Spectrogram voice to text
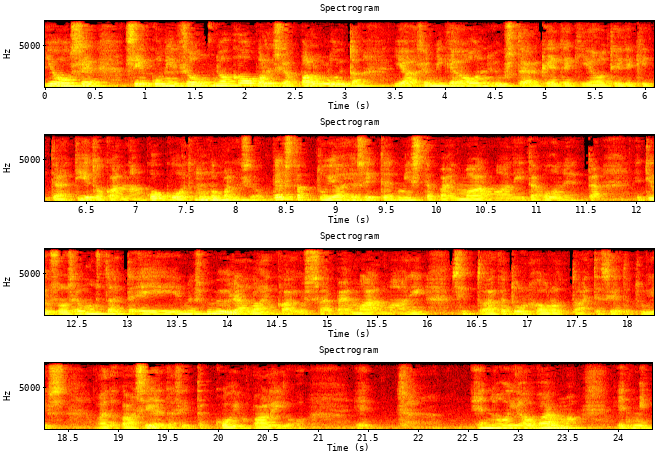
Joo, se, se, kun niin, se on, ne on kaupallisia palveluita ja se mikä on yksi tärkeä tekijä on tietenkin tämä tietokannan koko, että kuinka paljon se on testattu ja, ja sitten että mistä päin maailmaa niitä on. Että, että jos on semmoista, että ei esimerkiksi myydä lainkaan jossain päin maailmaa, niin sitten on aika turha odottaa, että sieltä tulisi ainakaan sieltä sitten kovin paljon. Et en ole ihan varma, että mi,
